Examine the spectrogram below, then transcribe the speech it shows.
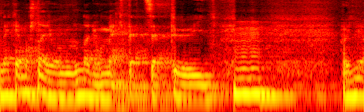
nekem most nagyon, nagyon megtetszett ő így. Mm-hmm hogy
